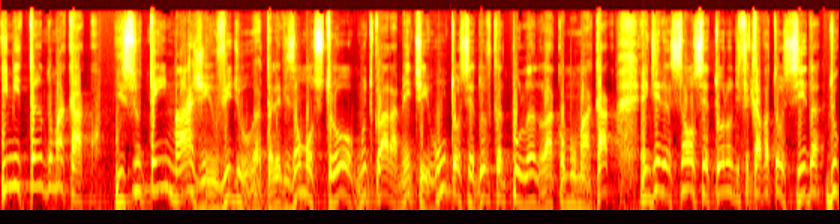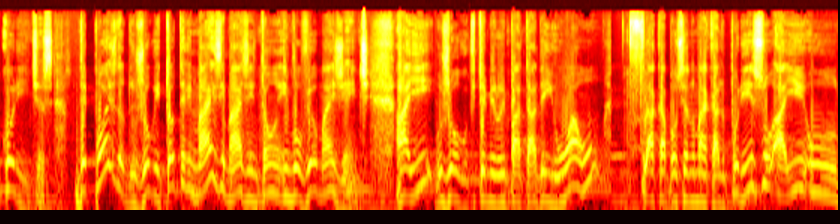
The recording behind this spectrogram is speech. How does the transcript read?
imitando macaco. Isso tem imagem, o vídeo, a televisão mostrou muito claramente um torcedor ficando pulando lá como um macaco em direção ao setor onde ficava a torcida do Corinthians. Depois do jogo, então, teve mais imagens, então envolveu mais gente. Aí, o jogo que terminou empatado em 1 a 1 acabou sendo marcado por isso. Aí, o,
